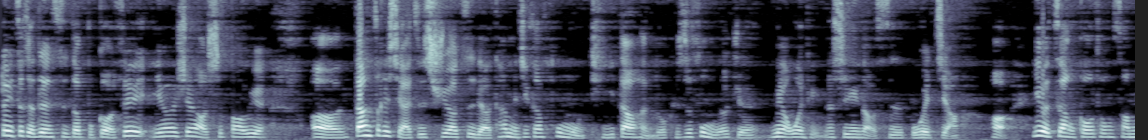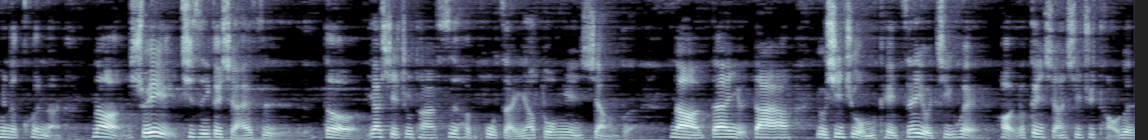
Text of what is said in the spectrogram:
对这个认识都不够，所以也有一些老师抱怨。呃，当这个小孩子需要治疗，他们已经跟父母提到很多，可是父母都觉得没有问题，那是因为老师不会教，哈，也有这样沟通上面的困难。那所以其实一个小孩子的要协助他是很复杂，也要多面向的。那当然有大家有兴趣，我们可以再有机会，好，要更详细去讨论。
